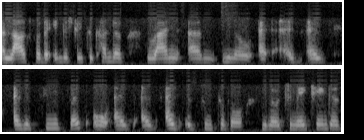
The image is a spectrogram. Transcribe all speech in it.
allows for the industry to kind of run, um, you know, as as as it sees fit or as as as is suitable, you know, to make changes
